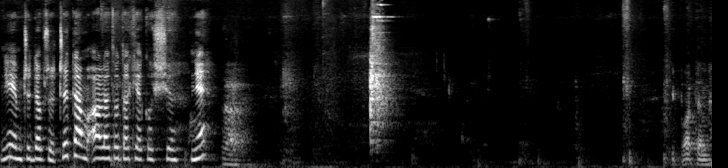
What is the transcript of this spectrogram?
Nie wiem, czy dobrze czytam, ale to tak jakoś się... Nie? Tak. I potem,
